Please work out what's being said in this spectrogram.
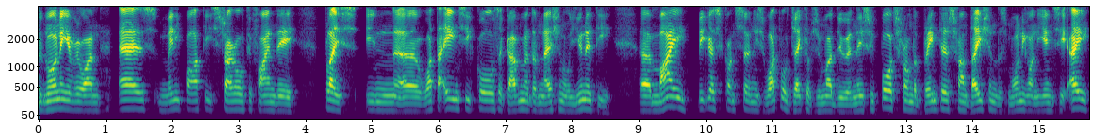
Good morning, everyone. As many parties struggle to find their place in uh, what the ANC calls a government of national unity, uh, my biggest concern is what will Jacob Zuma do? And there's reports from the Brenters Foundation this morning on ENCA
